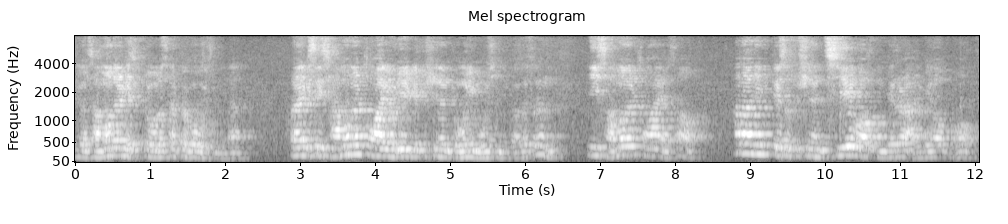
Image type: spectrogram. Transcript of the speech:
우리가 잠언을 계속적으로 살펴보고 있습니다. 하나님께서 이 잠언을 통하여 우리에게 주시는 교훈이 무엇입니까? 그것은 이 잠언을 통하여서 하나님께서 주시는 지혜와 공개를 알게 하고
